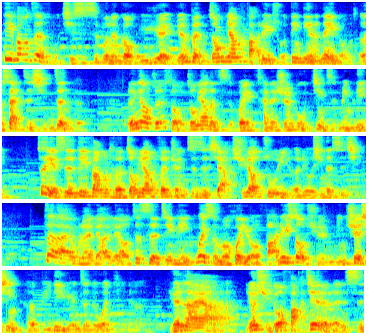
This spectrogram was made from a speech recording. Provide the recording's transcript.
地方政府其实是不能够逾越原本中央法律所定定的内容而擅自行政的，仍要遵守中央的指挥才能宣布禁止命令，这也是地方和中央分权自治下需要注意和留心的事情。再来，我们来聊一聊这次的禁令为什么会有法律授权明确性和比例原则的问题？原来啊，有许多法界的人士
